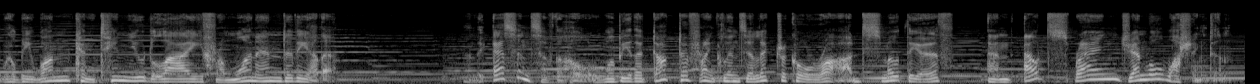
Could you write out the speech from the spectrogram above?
will be one continued lie from one end to the other. And the essence of the whole will be that Dr. Franklin's electrical rod smote the earth and out sprang General Washington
